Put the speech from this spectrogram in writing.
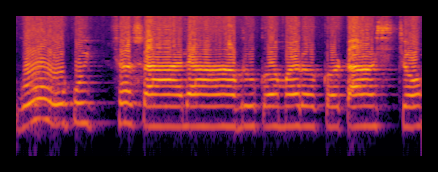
गोपुच्छसाला वृकमरकटाश्च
